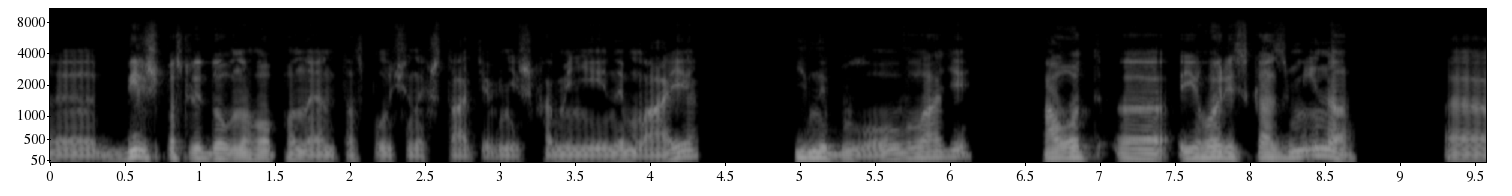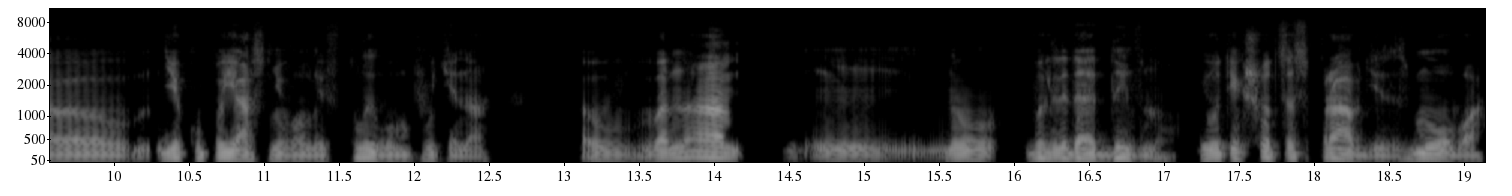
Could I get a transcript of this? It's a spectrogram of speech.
е, більш послідовного опонента Сполучених Штатів, ніж Хамінії, немає і не було у владі. А от е, його різка зміна, е, яку пояснювали впливом Путіна, вона, м, ну, виглядає дивно. І от якщо це справді змова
